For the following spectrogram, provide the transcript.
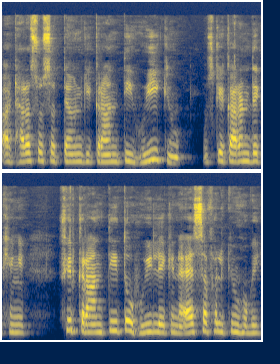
अठारह सौ सत्तावन की क्रांति हुई क्यों? उसके कारण देखेंगे। फिर क्रांति तो हुई, लेकिन असफल क्यों हो गई?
